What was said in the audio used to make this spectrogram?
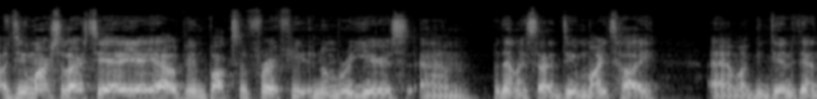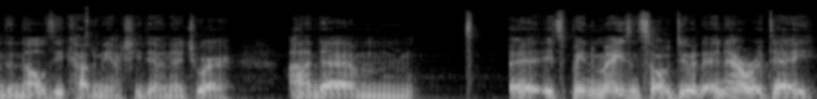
I do martial arts. Yeah, yeah, yeah. I've been boxing for a few, a number of years, um, but then I started doing Muay Thai. Um, I've been doing it down the Nolsey Academy actually down Edgware, and um, uh, it's been amazing. So I do it an hour a day,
